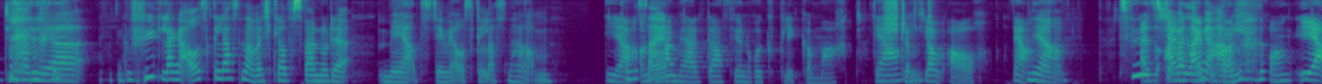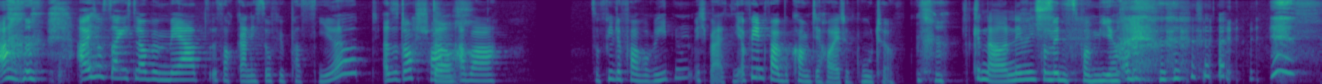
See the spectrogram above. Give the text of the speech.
Die haben wir gefühlt lange ausgelassen, aber ich glaube, es war nur der März, den wir ausgelassen haben. Ja, und wir sein? haben ja dafür einen Rückblick gemacht. Ja, Stimmt. ich glaube auch. Ja. Ja. Es fühlt sich aber lange an. Ja, aber ich muss sagen, ich glaube, im März ist auch gar nicht so viel passiert. Also doch schon, Doch. aber so viele Favoriten, ich weiß nicht. Auf jeden Fall bekommt ihr heute gute. Genau, nämlich Zumindest von mir.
